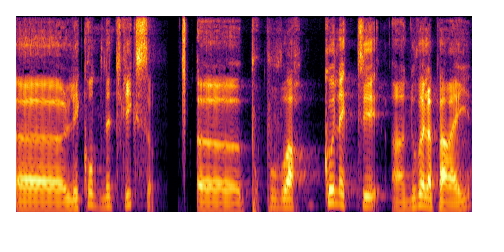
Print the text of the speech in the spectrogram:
euh, les comptes Netflix, euh, pour pouvoir connecter un nouvel appareil,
